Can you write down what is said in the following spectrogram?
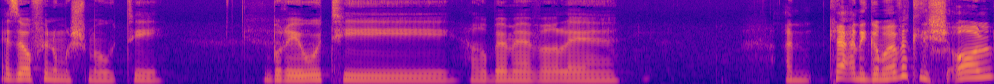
ואיזה אופן הוא משמעותי. בריאות היא הרבה מעבר ל... אני, כן, אני גם אוהבת לשאול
